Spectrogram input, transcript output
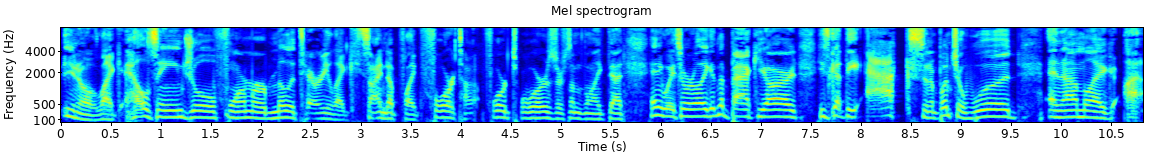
you know, like Hell's Angel, former military, like signed up for like four to- four tours or something like that. Anyway, so we're like in the backyard. He's got the axe and a bunch of wood, and I'm like, I,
